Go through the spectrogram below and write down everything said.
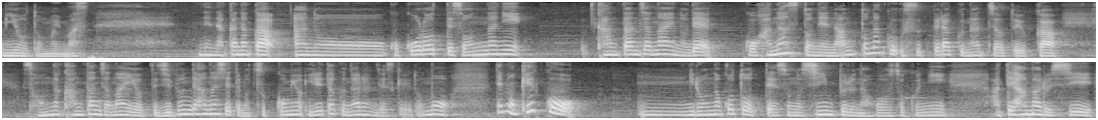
みようと思います。ね、なかなか、あのー、心ってそんなに簡単じゃないのでこう話すとねなんとなく薄っぺらくなっちゃうというかそんな簡単じゃないよって自分で話しててもツッコミを入れたくなるんですけれどもでも結構いろんなことってそのシンプルな法則に当てはまるし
